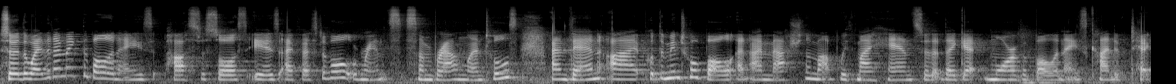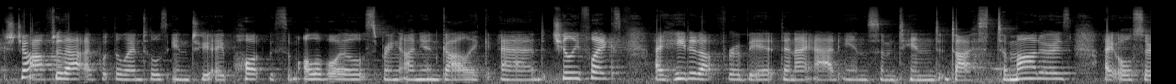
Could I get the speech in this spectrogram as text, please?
So the way that I make the bolognese pasta sauce is I first of all rinse some brown lentils and then I put them into a bowl and I mash them up with my hands so that they get more of a bolognese kind of texture. After that I put the lentils into a pot with some olive oil, spring onion, garlic and chili flakes I heat it up for a bit, then I add in some tinned diced tomatoes. I also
